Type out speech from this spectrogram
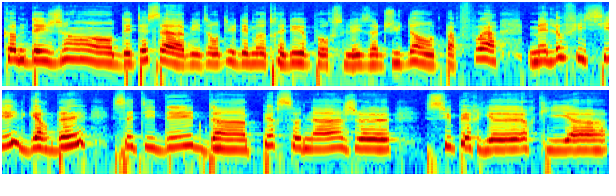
comme des gens détestables. Ils ont eu des mots très durs pour les adjudants parfois, mais l'officier, il gardait cette idée d'un personnage euh, supérieur qui a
